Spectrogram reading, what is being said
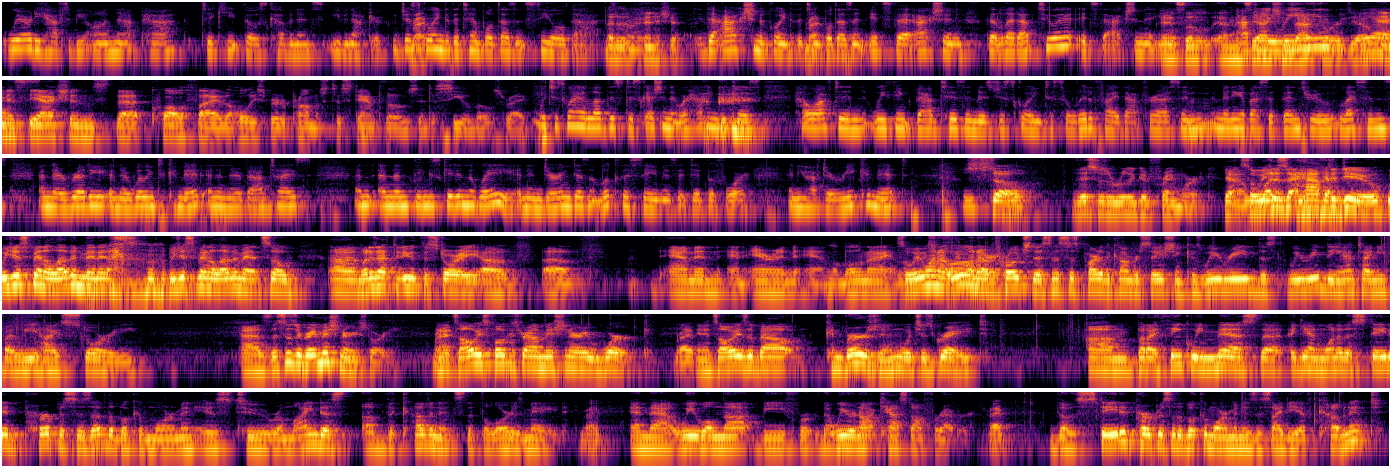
we already have to be on that path to keep those covenants even after. Just Right. going to the temple doesn't seal that. That doesn't Right. finish it. the action of going to the Right. temple doesn't. It's the action that led up to it. It's the action that you and it's the and it's after the actions leave, afterwards. Yep. yeah. And it's the actions that qualify the Holy Spirit of promise to stamp those and to seal those, right? Which is why I love this discussion that we're having because how often we think baptism is just going to solidify that for us. And Mm-hmm. many of us have been through lessons and they're ready and they're willing to commit and then they're baptized. And, and then things get in the way and enduring doesn't look the same as it did before. And you have to recommit each day. So this is a really good framework. Yeah, Now, so we what just- does it have yeah. to do? We just spent 11 minutes. we just spent 11 minutes. So um, What does that have to do with the story of of Ammon and Aaron and Lamoni? And So we want to we want to approach this. And this is part of the conversation because we read this. We read the anti Nephi Lehi story as this is a great missionary story, and it's always focused around missionary work, Right. and it's always about conversion, which is great. Um, but I think we miss that again. One of the stated purposes of the Book of Mormon is to remind us of the covenants that the Lord has made, Right. And that we will not be for that we are not cast off forever Right. the stated purpose of the Book of Mormon is this idea of covenant,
